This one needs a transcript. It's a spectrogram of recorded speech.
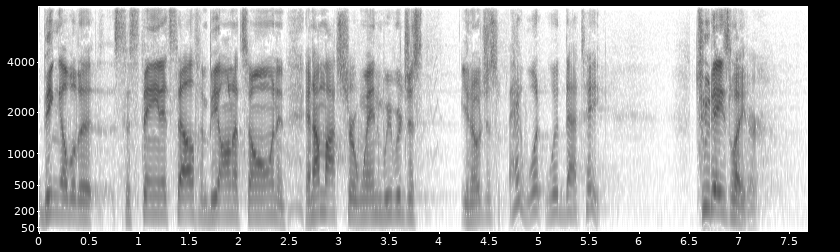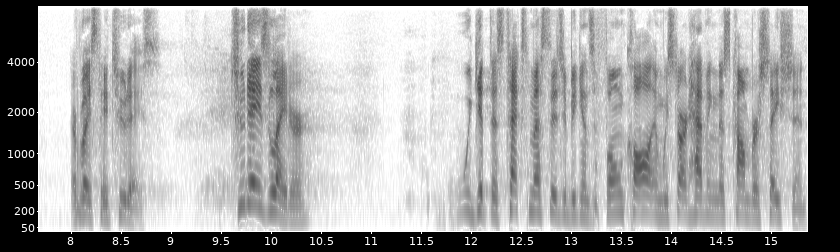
being able to sustain itself and be on its own? And, and I'm not sure when. We were just, you know, just, hey, what would that take? Two days later, everybody say two days. Two days later, we get this text message, it begins a phone call, and we start having this conversation.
